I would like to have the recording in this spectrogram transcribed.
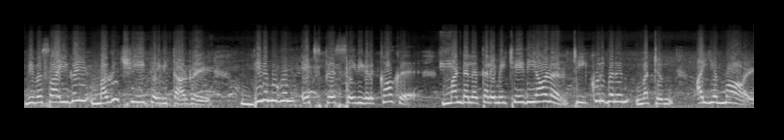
விவசாயிகள் மகிழ்ச்சியை தெரிவித்தார்கள். தினமுகம் எக்ஸ்பிரஸ் செய்திகளுக்காக மண்டல தலைமைச் செய்தியாளர் டி குருபரன் மற்றும் ஐயம்மாள்.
